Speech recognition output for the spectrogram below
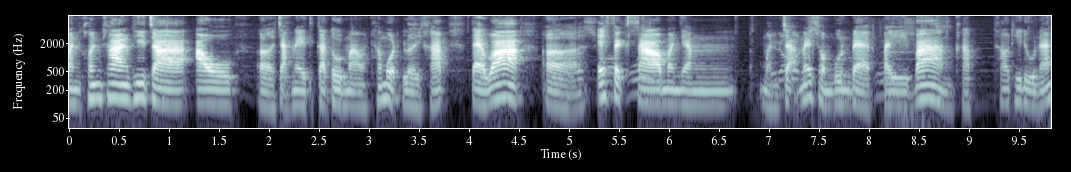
มันค่อนข้างที่จะเอาเออจากในการ์ตูนมาทั้งหมดเลยครับ แต่ว่าเออเอฟเฟกต์ซาวมันยังเหมือนจะไม่สมบูรณ์แบบไปบ้างครับ เท่าที่ดูนะ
